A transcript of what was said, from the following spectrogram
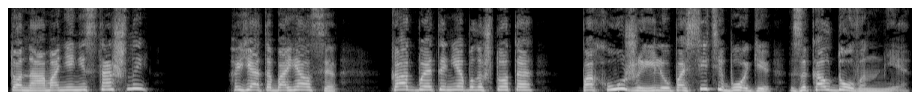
то нам они не страшны. Я-то боялся, как бы это не было что-то похуже или, упасите боги, заколдован мне.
